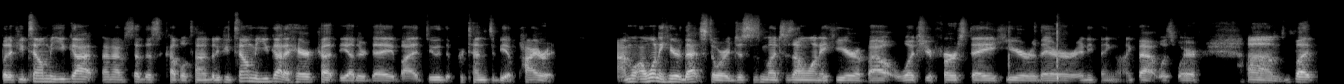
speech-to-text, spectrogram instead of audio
But if you tell me you got, and I've said this a couple times, but if you tell me you got a haircut the other day by a dude that pretends to be a pirate, I'm, i want to hear that story just as much as I want to hear about what's your first day here or there or anything like that was where. Um, but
